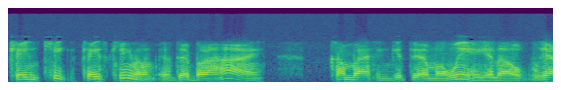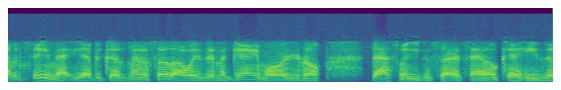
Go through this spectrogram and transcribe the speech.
Case Keenum, if they're behind, come back and get them a win. You know, we haven't seen that yet because Minnesota always in the game, or you know, that's when you can start saying, okay, he's a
